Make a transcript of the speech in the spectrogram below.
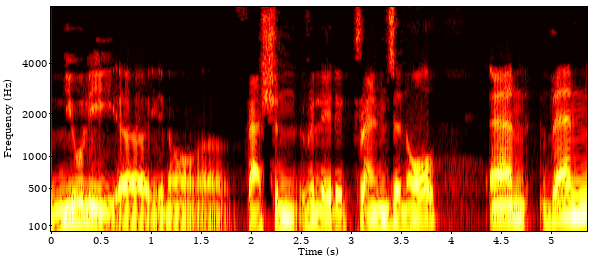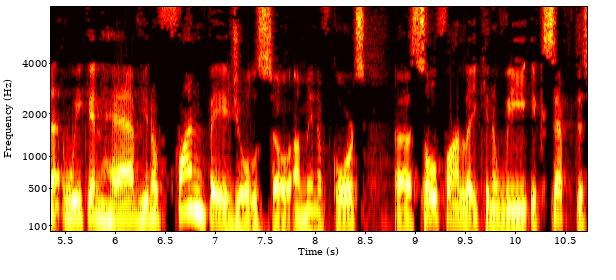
newly, you know, fashion-related trends and all. And then we can have, you know, fun page also. I mean, of course, uh, so far, like, you know, we accept this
